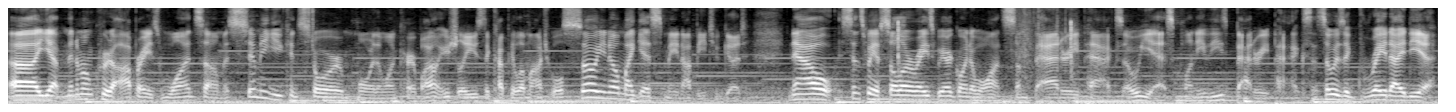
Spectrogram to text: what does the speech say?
Uh, yeah, minimum crew to operate is one, so I'm assuming you can store more than one Kerbal. I don't usually use the cupola module, so, you know, my guess may not be too good. Now, since we have solar arrays, we are going to want some battery packs. Oh, yes, plenty of these battery packs. That's always a great idea.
